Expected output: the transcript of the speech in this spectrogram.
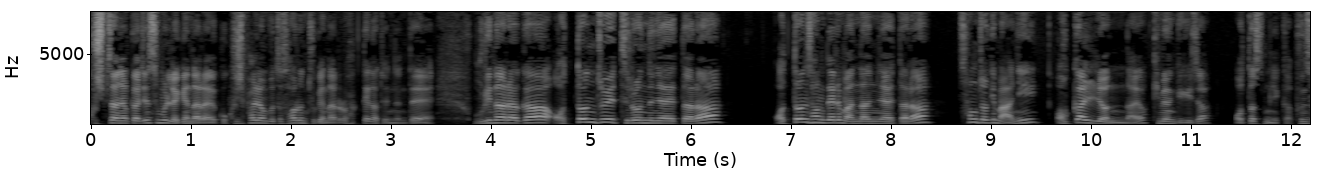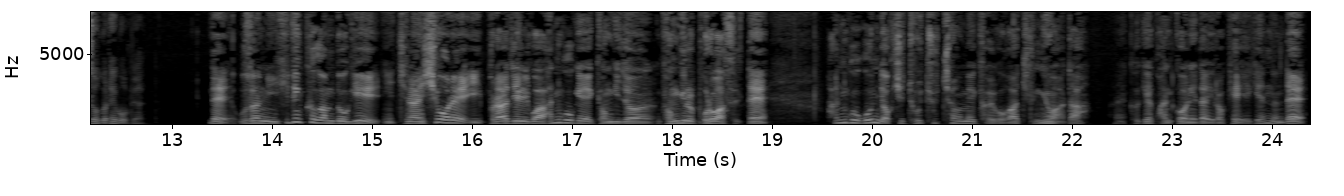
뭐 94년까지는 24개 나라였고 98년부터 32개 나라로 확대가 됐는데 우리나라가 어떤 조에 들었느냐에 따라 어떤 상대를 만났느냐에 따라 성적이 많이 엇갈렸나요? 김현기 기자 어떻습니까? 분석을 해보면. 네, 우선 이 히딩크 감독이 지난 10월에 이 브라질과 한국의 경기전 경기를 보러 왔을 때 한국은 역시 조추첨의 결과가 중요하다. 네, 그게 관건이다 이렇게 얘기했는데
